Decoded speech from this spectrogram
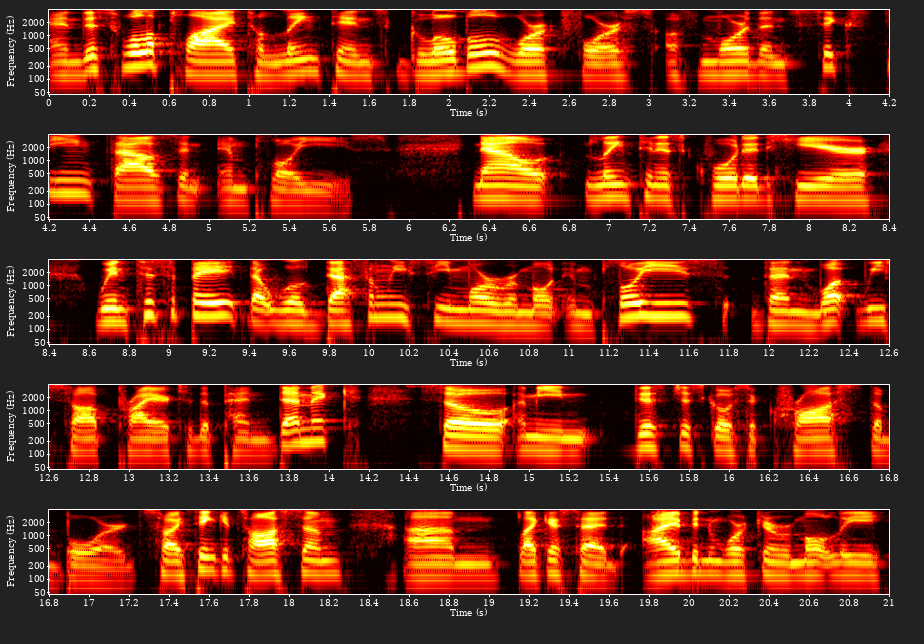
And this will apply to LinkedIn's global workforce of more than 16,000 employees. Now, LinkedIn is quoted here We anticipate that we'll definitely see more remote employees than what we saw prior to the pandemic. So, I mean, this just goes across the board. So, I think it's awesome. Um, like I said, I've been working remotely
